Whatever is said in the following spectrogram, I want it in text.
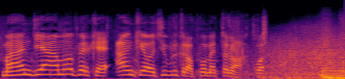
Ma andiamo perché anche oggi purtroppo mettono acqua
